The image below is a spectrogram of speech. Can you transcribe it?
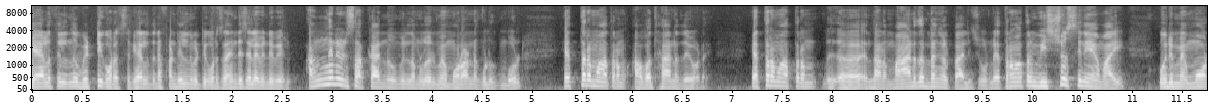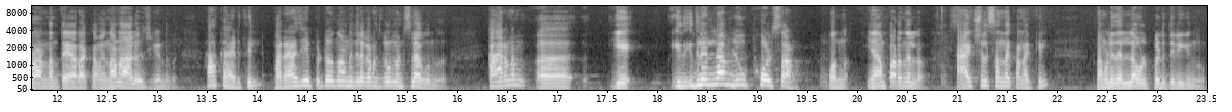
കേരളത്തിൽ നിന്ന് വെട്ടിക്കുറച്ചത്. കേരളത്തിന്റെ ഫണ്ടിൽ നിന്ന് വെട്ടിക്കുറച്ചത്. അതിന്റെ ചിലവിന്റെ പേരിൽ. അങ്ങനെ ഒരു സർക്കാരിന് മുമ്പിൽ നമ്മളൊരു മെമ്മോറാണ്ടം കൊടുക്കുമ്പോൾ എത്രമാത്രം അവധാനതയോടെ എത്രമാത്രം എന്താണ് മാനദണ്ഡങ്ങൾ പാലിച്ചുകൊണ്ട് എത്രമാത്രം വിശ്വസനീയമായി ഒരു മെമ്മോറാണ്ടം തയ്യാറാക്കാം എന്നാണ് ആലോചിക്കേണ്ടത്. ആ കാര്യത്തിൽ പരാജയപ്പെട്ടു എന്നാണ് ഇതിലെ കണക്കുകൾ മനസ്സിലാക്കുന്നത്. കാരണം ഇതിലെല്ലാം ലൂപ്പ് ഹോൾസ് ആണ്. ഒന്ന് ഞാൻ പറഞ്ഞല്ലോ ആക്ച്വൽസ് എന്ന കണക്കിൽ നമ്മൾ ഇതെല്ലാം ഉൾപ്പെടുത്തിയിരിക്കുന്നു.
